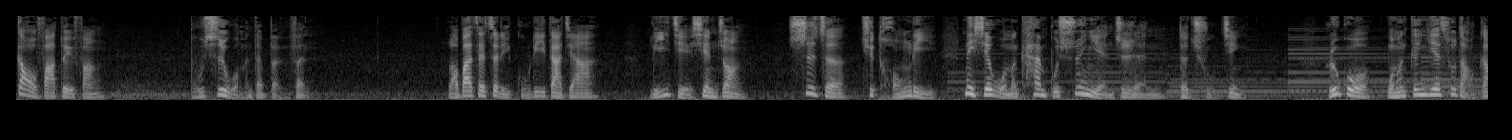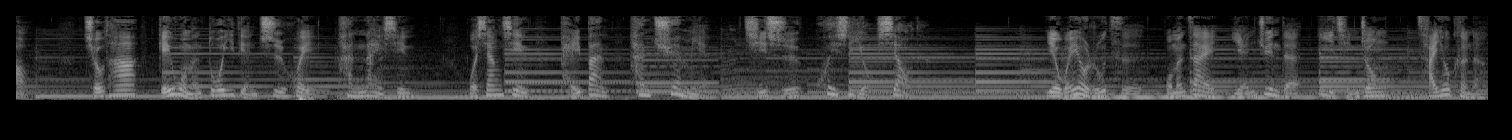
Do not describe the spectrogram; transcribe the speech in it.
告发对方，不是我们的本分。老爸在这里鼓励大家理解现状。试着去同理那些我们看不顺眼之人的处境。如果我们跟耶稣祷告，求他给我们多一点智慧和耐心，我相信陪伴和劝勉其实会是有效的。也唯有如此，我们在严峻的疫情中，才有可能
